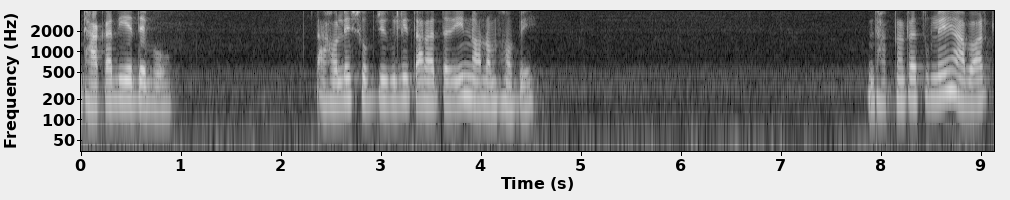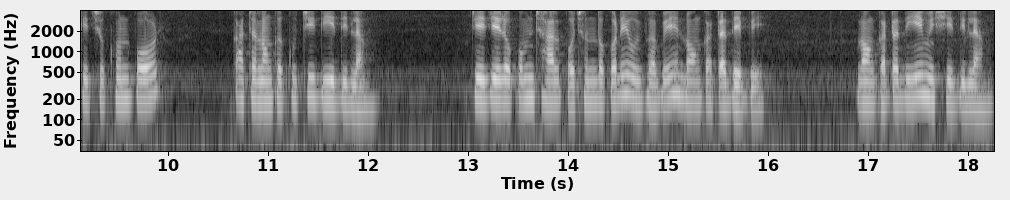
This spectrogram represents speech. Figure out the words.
ঢাকা দিয়ে দেব। তাহলে সবজিগুলি তাড়াতাড়ি নরম হবে। ঢাকনাটা তুলে আবার কিছুক্ষণ পর কাঁচা লঙ্কা কুচি দিয়ে দিলাম। যে যেরকম ঝাল পছন্দ করে ওইভাবে লঙ্কাটা দেবে। লঙ্কাটা দিয়ে মিশিয়ে দিলাম।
